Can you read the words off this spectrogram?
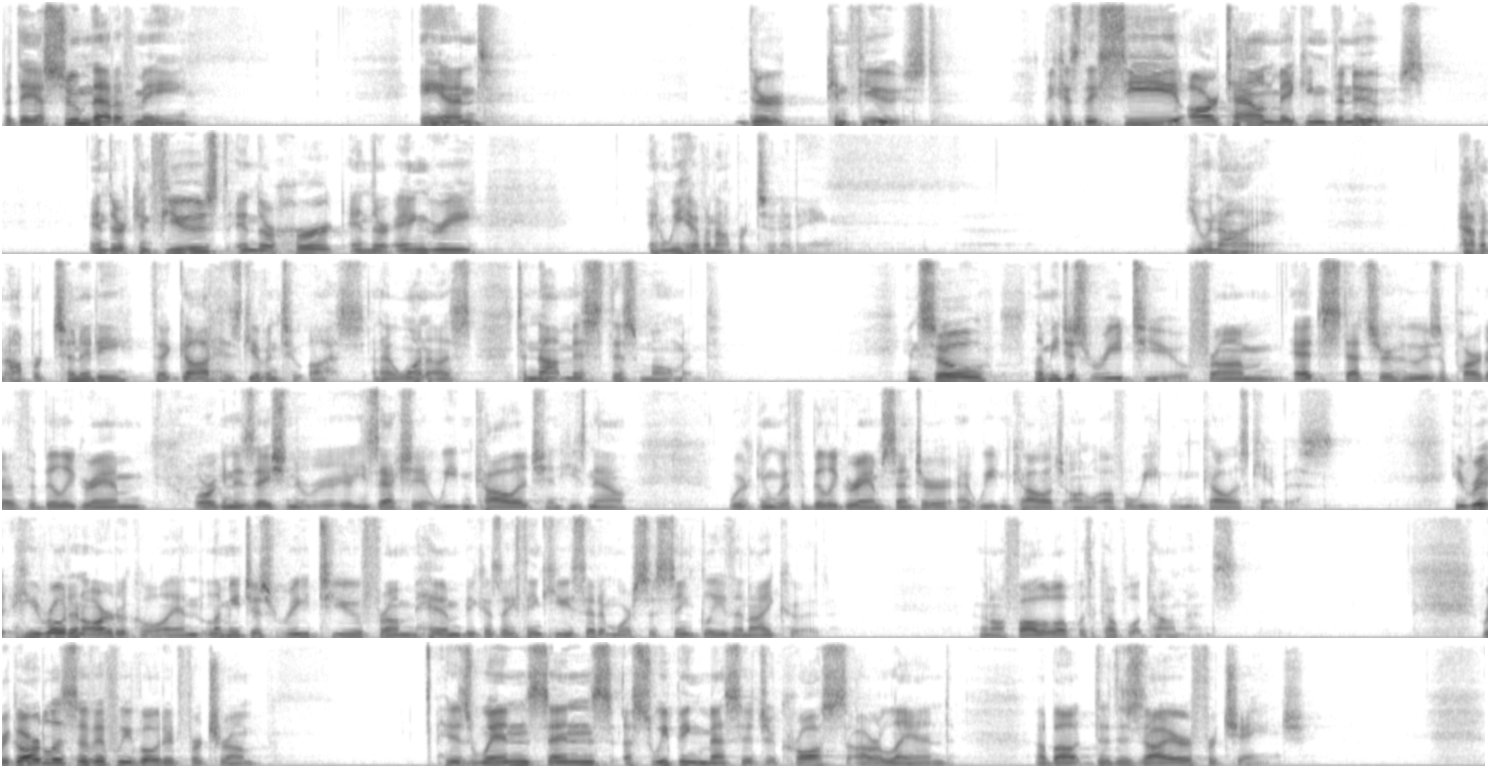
But they assume that of me, and they're confused because they see our town making the news. And they're confused and they're hurt and they're angry, and we have an opportunity. You and I have an opportunity that God has given to us. And I want us to not miss this moment. And so let me just read to you from Ed Stetzer, who is a part of the Billy Graham organization. He's actually at Wheaton College, and he's now working with the Billy Graham Center at Wheaton College on off of Wheaton College campus. He, writ, he wrote an article, and let me just read to you from him because I think he said it more succinctly than I could. Then I'll follow up with a couple of comments. Regardless of if we voted for Trump, his win sends a sweeping message across our land about the desire for change.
